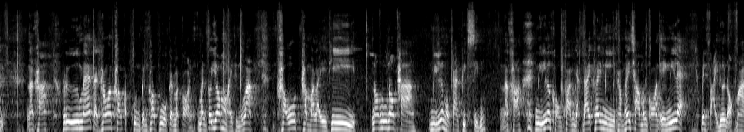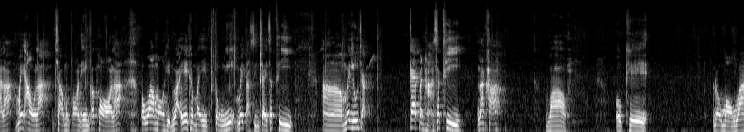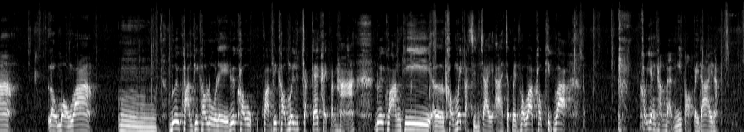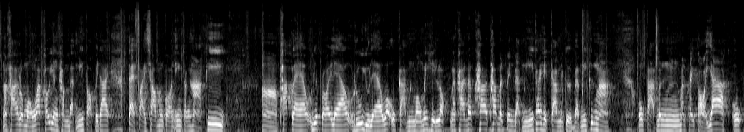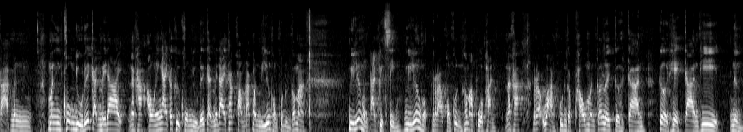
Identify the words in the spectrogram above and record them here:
นะคะ หรือแม้แต่ถ้าว่าเขากับคุณเป็นครอบครัวกันมาก่อน มันก็ย่อมหมายถึงว่าเขาทำอะไรที่นอกลู่นอกทาง มีเรื่องของการผิดศีลนะคะ มีเรื่องของความอยากได้ใครมีทำให้ชาวมังกรเองนี่แหละ เป็นฝ่ายเดินออกมาละ ไม่เอาละ ชาวมังกรเองก็พอละ เพราะว่ามองเห็นว่าเอ๊ะทำไมตรงนี้ไม่ตัดสินใจสักทีไม่รู้จักแก้ปัญหาสักทีนะคะ ว้าว โอเค เรามองว่า เรามองว่าด้วยความที่เขาโลเล ด้วยเขาความที่เขาไม่รู้จักแก้ไขปัญหา ด้วยความที่เเขาไม่ตัดสินใจอาจจะเป็นเพราะว่าเขาคิดว่าเขายังทำแบบนี้ต่อไปได้นะนะคะ เรามองว่าเขายังทำแบบนี้ต่อไปได้ แต่ฝ่ายชาวมังกรเองต่างหากที่พักแล้วเรียบร้อยแล้ว รู้อยู่แล้วว่าโอกาสมันมองไม่เห็นหรอกนะคะถ้าถ้ามันเป็นแบบนี้ถ้าเหตุการณ์มันเกิดแบบนี้ขึ้นมา โอกาสมันมันไปต่อยาก โอกาสมันมันคงอยู่ด้วยกันไม่ได้นะคะ เอาง่ายๆ ก็คือคงอยู่ด้วยกันไม่ได้ ถ้าความรักมันมีเรื่องของคนอื่นเข้ามา มีเรื่องของการผิดศีลมีเรื่องของราวของคุณเข้ามาพัวพันนะคะ ระหว่างคุณกับเขามันก็เลยเกิดการเกิดเหตุการณ์ที่หนึ่ง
